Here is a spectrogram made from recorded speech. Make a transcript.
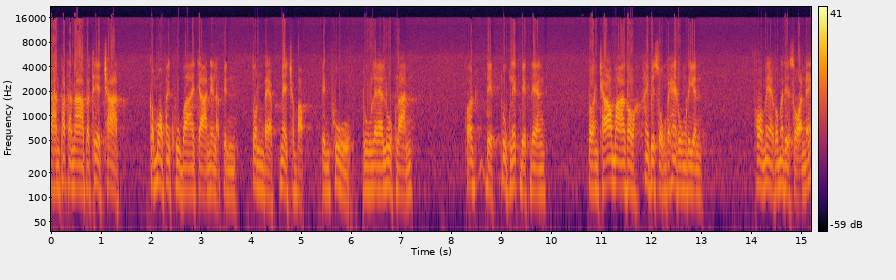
การพัฒนาประเทศชาติ ก็มอบให้ครูบาอาจารย์นี่แหละเป็นต้นแบบแม่ฉบับเป็นผู้ดูแลลูกหลาน ราะเด็กลูกเล็กเด็กแดง ตอนเช้ามาก็ให้ไปส่งไปให้โรงเรียน พ่อแม่ก็ไม่ได้สอนเด้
